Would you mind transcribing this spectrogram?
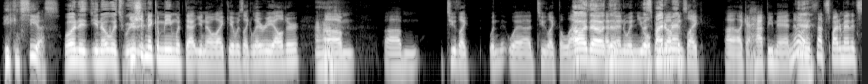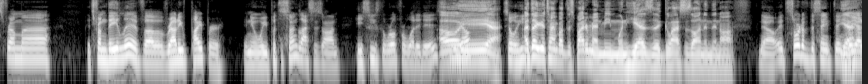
he can see us. Well, and it, you know what's weird? You should make a meme with that. You know, like it was like Larry Elder, Uh-huh. um, um, to like when uh, to like the left. Oh, the- and the- then when you the open it up, Spider-Man? it's like uh, like a happy man. No, Yeah. it's not Spider Man. It's from uh, it's from They Live. Uh, Rowdy Piper. And you know when he puts the sunglasses on, he sees the world for what it is. Oh you know? yeah, yeah. So he I thought you were talking about the Spider-Man meme when he has the glasses on and then off. No, it's sort of the same thing. Yeah. But yeah,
